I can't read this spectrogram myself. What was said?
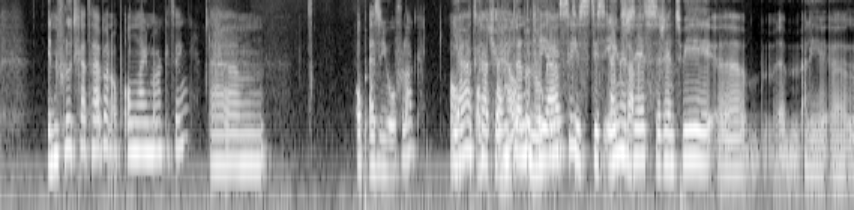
invloed gaat hebben op online marketing. Um, op SEO-vlak ja, het gaat je helpen ook. Het is, het is enerzijds, er zijn twee, uh, allee, uh,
